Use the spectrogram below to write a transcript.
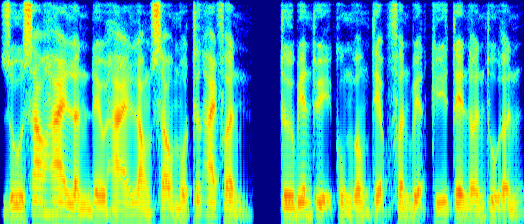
Dù sao hai lần đều hài lòng sau một thức hai phần, từ biên thụy cùng ông Tiệp phân biệt ký tên ấn thủ ấn.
